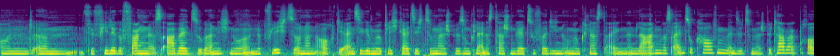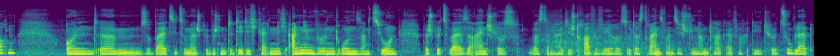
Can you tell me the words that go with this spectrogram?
Und ähm, für viele Gefangene ist Arbeit sogar nicht nur eine Pflicht, sondern auch die einzige Möglichkeit, sich zum Beispiel so ein kleines Taschengeld zu verdienen, um im Knast eigenen Laden was einzukaufen, wenn sie zum Beispiel Tabak brauchen. Und ähm, sobald sie zum Beispiel bestimmte Tätigkeiten nicht annehmen würden, drohen Sanktionen, beispielsweise Einschluss, was dann halt die Strafe wäre, sodass 23 Stunden am Tag einfach die Tür zubleibt.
